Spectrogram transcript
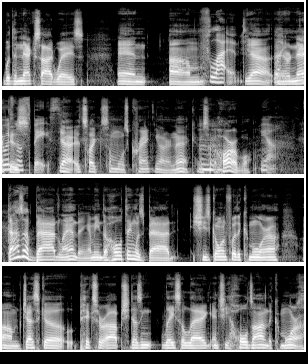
with the neck sideways, and um, Flattened. yeah, Like, and her neck there was is no space. yeah, it's like someone was cranking on her neck. It's Mm-hmm. horrible. Yeah. That's a bad landing. I mean, the whole thing was bad. She's going for the Kimura. Um, Jessica picks her up. She doesn't lace a leg, and she holds on to the Kimura,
